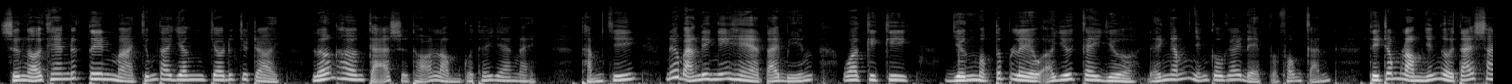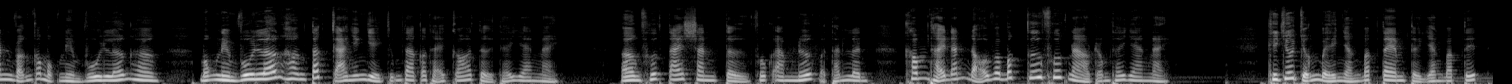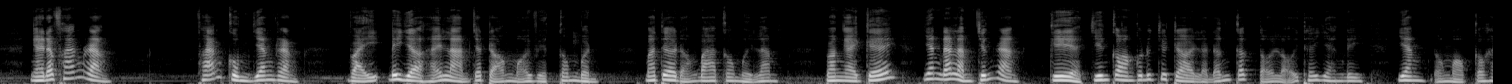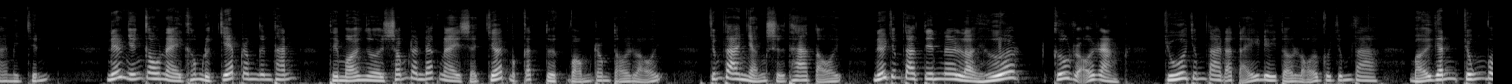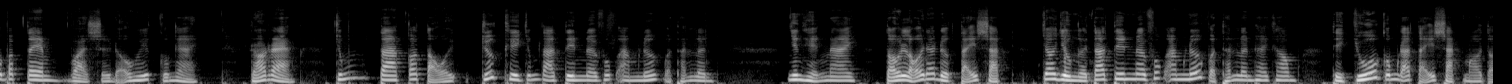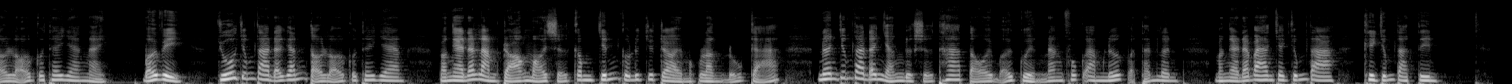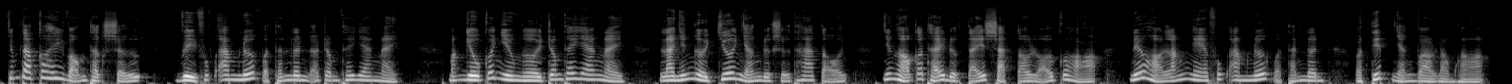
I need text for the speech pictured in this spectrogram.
Sự ngợi khen đức tin mà chúng ta dâng cho Đức Chúa Trời lớn hơn cả sự thỏa lòng của thế gian này. Thậm chí, nếu bạn đi nghỉ hè tại biển Waikiki, dựng một túp liều ở dưới cây dừa để ngắm những cô gái đẹp và phong cảnh, thì trong lòng những người tái sanh vẫn có một niềm vui lớn hơn, một niềm vui lớn hơn tất cả những gì chúng ta có thể có từ thế gian này. Ơn phước tái sanh từ phúc âm nước và thánh linh không thể đánh đổi với bất cứ phước nào trong thế gian này. Khi Chúa chuẩn bị nhận bắp tem từ Giăng bắp tít, Ngài đã phán rằng, phán cùng Giăng rằng, vậy bây giờ hãy làm cho trọn mọi việc công bình. Matthew đoạn 3 câu 15 Và ngày kế, Giăng đã làm chứng rằng, kìa, chiên con của Đức Chúa Trời là đấng cất tội lỗi thế gian đi. Giăng đoạn 1 câu 29 Nếu những câu này không được chép trong Kinh Thánh, thì mọi người sống trên đất này sẽ chết một cách tuyệt vọng trong tội lỗi. Chúng ta nhận sự tha tội nếu chúng ta tin nơi lời hứa cứu rỗi rằng Chúa chúng ta đã tẩy đi tội lỗi của chúng ta bởi gánh chúng với bắp tem và sự đổ huyết của Ngài. Rõ ràng, chúng ta có tội trước khi chúng ta tin nơi phúc âm nước và thánh linh. Nhưng hiện nay, tội lỗi đã được tẩy sạch. Cho dù người ta tin nơi phúc âm nước và thánh linh hay không, thì Chúa cũng đã tẩy sạch mọi tội lỗi của thế gian này. Bởi vì Chúa chúng ta đã gánh tội lỗi của thế gian và Ngài đã làm trọn mọi sự công chính của Đức Chúa Trời một lần đủ cả. Nên chúng ta đã nhận được sự tha tội bởi quyền năng phúc âm nước và thánh linh mà Ngài đã ban cho chúng ta khi chúng ta tin. Chúng ta có hy vọng thật sự vì phúc âm nước và thánh linh ở trong thế gian này. Mặc dù có nhiều người trong thế gian này là những người chưa nhận được sự tha tội, nhưng họ có thể được tẩy sạch tội lỗi của họ nếu họ lắng nghe phúc âm nước và thánh linh và tiếp nhận vào lòng họ.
